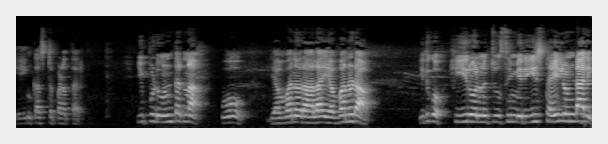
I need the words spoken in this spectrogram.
ఏం కష్టపడతారు? ఇప్పుడు ఉంటున్నా ఓ యవ్వనురాలా యవ్వనుడా ఇదిగో హీరోలను చూసి మీరు ఈ స్టైల్ ఉండాలి.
